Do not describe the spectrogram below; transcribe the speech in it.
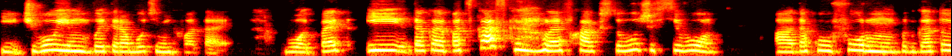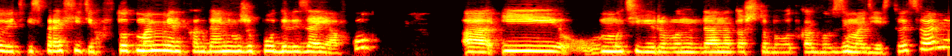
и чего им в этой работе не хватает. Вот, и такая подсказка, лайфхак, что лучше всего а, такую форму подготовить и спросить их в тот момент, когда они уже подали заявку а, и мотивированы да, на то, чтобы вот как бы взаимодействовать с вами,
